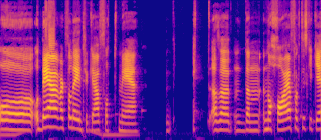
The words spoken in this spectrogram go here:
og, og det er i hvert fall det inntrykket jeg har fått med Altså, den Nå har jeg faktisk ikke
